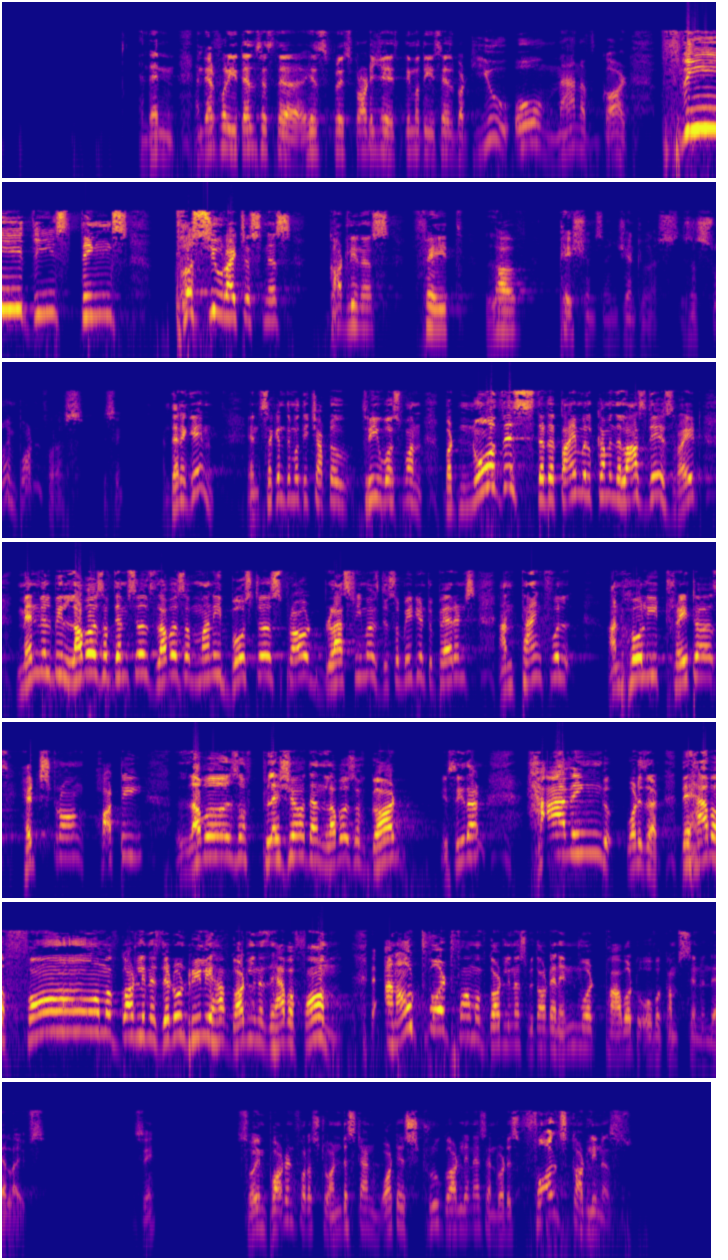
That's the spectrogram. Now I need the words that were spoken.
And then, and therefore he tells us the, his, his protege Timothy says, but you, O man of God, flee these things, pursue righteousness, godliness, faith, love, patience, and gentleness. This is so important for us, you see. And then again, in 2 Timothy chapter 3 verse 1, but know this, that the time will come in the last days, right? Men will be lovers of themselves, lovers of money, boasters, proud, blasphemers, disobedient to parents, unthankful, unholy, traitors, headstrong, haughty, lovers of pleasure than lovers of God. You see that? Having, what is that? They have a form of godliness. They don't really have godliness. They have a form. An outward form of godliness without an inward power to overcome sin in their lives. You see? So important for us to understand what is true godliness and what is false godliness.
